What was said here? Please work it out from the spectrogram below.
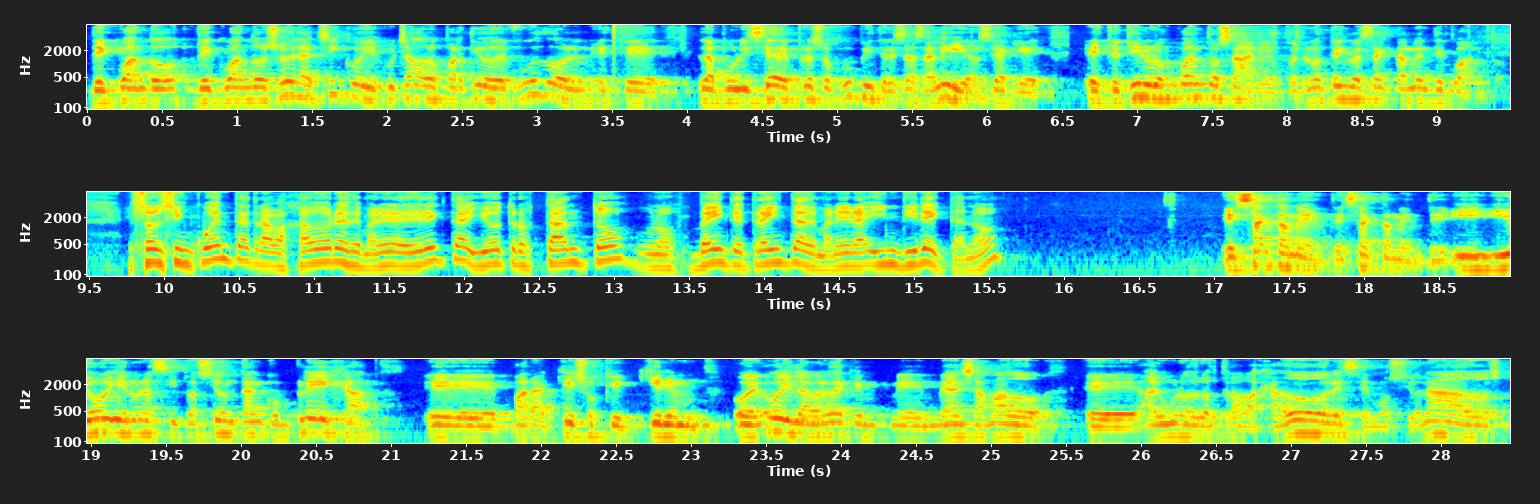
de, cuando, de cuando yo era chico y escuchaba los partidos de fútbol, este, la publicidad de Expreso Júpiter ya salía, o sea que este, tiene unos cuantos años, pero no tengo exactamente cuánto. Son 50 trabajadores de manera directa y otros tantos, unos 20, 30 de manera indirecta, ¿no? Exactamente, exactamente. Y, hoy en una situación tan compleja, eh, para aquellos que quieren, hoy, la verdad que me, han llamado eh, algunos de los trabajadores emocionados,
